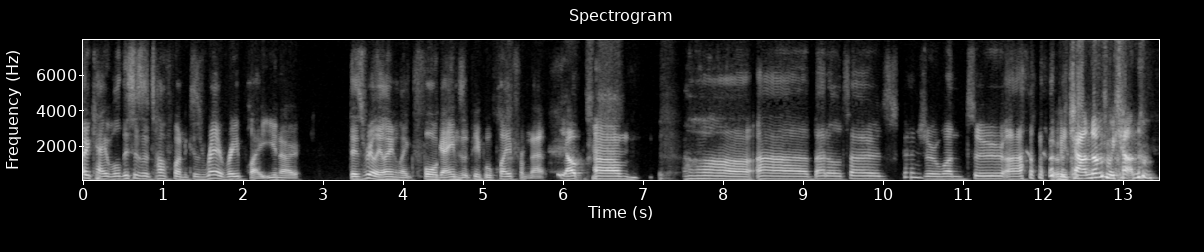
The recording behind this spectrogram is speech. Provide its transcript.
Okay, well, this is a tough one because rare replay. You know, there's really only like four games that people play from that. Yep. Um. Oh, uh, Battletoads, Banjo One Two. Uh, we counting them? We counting them?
